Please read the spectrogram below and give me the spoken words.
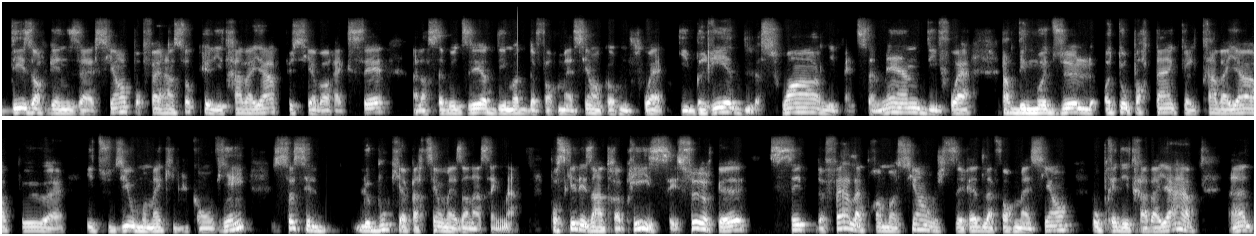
des organisations pour faire en sorte que les travailleurs puissent y avoir accès. Alors, ça veut dire des modes de formation, encore une fois, hybrides, le soir, les fins de semaine, des fois par des modules autoportants que le travailleur peut euh, étudier au moment qui lui convient. Ça, c'est le bout qui appartient aux maisons d'enseignement. Pour ce qui est des entreprises, c'est sûr que c'est de faire la promotion, je dirais, de la formation auprès des travailleurs. Hein.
